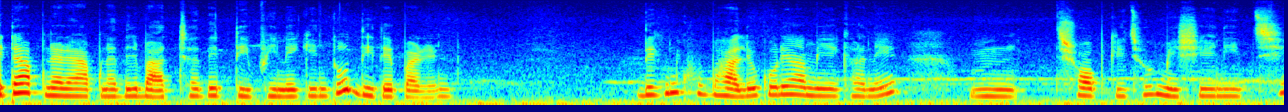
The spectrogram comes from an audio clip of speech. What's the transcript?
এটা আপনারা আপনাদের বাচ্চাদের টিফিনে কিন্তু দিতে পারেন। দেখুন, খুব ভালো করে আমি এখানে সব কিছু মিশিয়ে নিচ্ছি।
